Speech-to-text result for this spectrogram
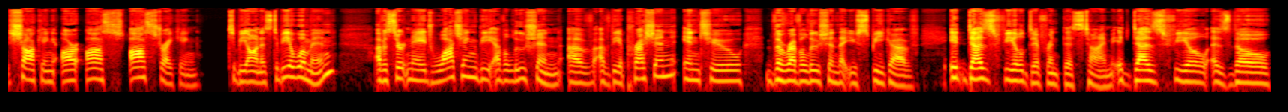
shocking, awe, awe striking, to be honest, to be a woman of a certain age watching the evolution of of the oppression into the revolution that you speak of it does feel different this time it does feel as though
